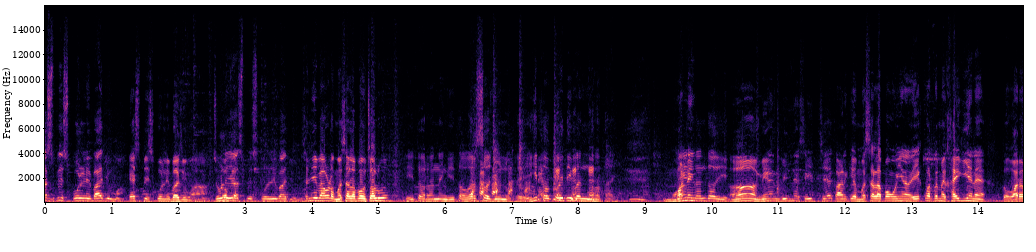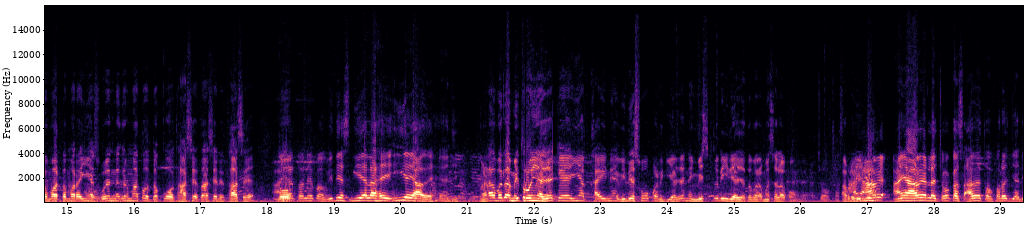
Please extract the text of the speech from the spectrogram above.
SP સ્કૂલની બાજુમાં. એસપી સ્કૂલની બાજુમાં. હા જૂની એસપી સ્કૂલની બાજુમાં. સંજીવ આપડે મસાલા પાવ ચાલુ એ તો રનિંગ એ તો વર્ષો જૂનું છે. એ તો કોઈ દી બંધ ન થાય. મોર્નિંગ ધંધો હા મેન બિઝનેસ ઈ જ છે. કારણ કે મસાલા પાઉં અહીંયા એકવાર તમે ખાઈ ગયા ને તો વારંવાર તમારે અહીંયા સુરેન્દ્રનગરમાં તો ધક્કો થાશે થાશે ને થાશે. તો પણ વિદેશ ગયેલા છે ઈ આવે છે હજી. ઘણા બધા મિત્રો અહીંયા છે કે અહીંયા ખાઈને વિદેશો પણ ગયા છે ને મિસ કરી રહ્યા છે તમારા મસાલા પાઉં. ચોક્કસ. આપણે અહીંયા આવે અહીંયા આવે એટલે ચોક્કસ આવે તો ફરજિયાત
